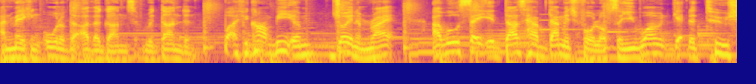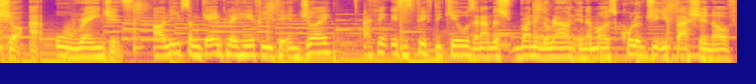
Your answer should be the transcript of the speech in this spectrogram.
and making all of the other guns redundant. But if you can't beat them, join them, right? I will say it does have damage fall off so you won't get the two shot at all ranges. I'll leave some gameplay here for you to enjoy. I think this is 50 kills and I'm just running around in the most Call of Duty fashion of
